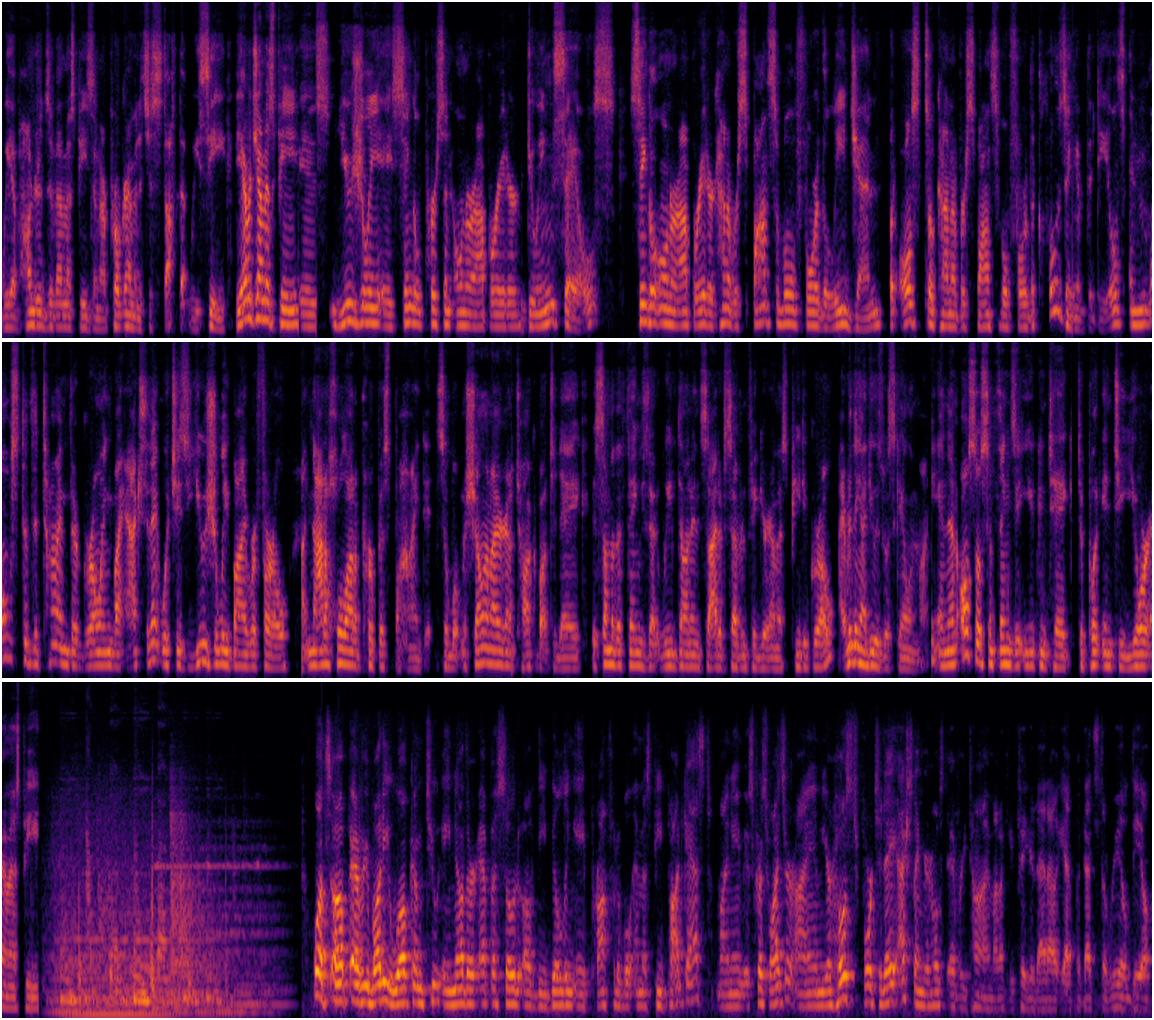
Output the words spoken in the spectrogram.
We have hundreds of MSPs in our program, and it's just stuff that we see. The average MSP is usually a single person owner operator doing sales single owner operator kind of responsible for the lead gen, but also kind of responsible for the closing of the deals. And most of the time, they're growing by accident, which is usually by referral, not a whole lot of purpose behind it. So, what Michelle and I are going to talk about today is some of the things that we've done inside of seven figure MSP to grow. Everything I do is with scale in mind. And then also some things that you can take to put into your MSP. What's up, everybody? Welcome to another episode of the Building a Profitable MSP podcast. My name is Chris Wiser. I am your host for today. Actually, I'm your host every time. I don't know if you figured that out yet, but that's the real deal.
